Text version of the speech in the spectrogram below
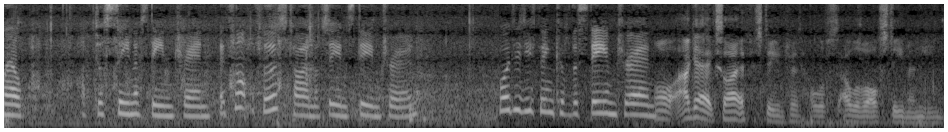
Well, I've just seen a steam train. It's not the first time I've seen a steam train. What did you think of the steam train? Well, I get excited for steam trains. I love, I love all steam engines.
